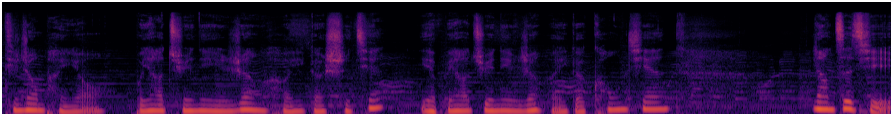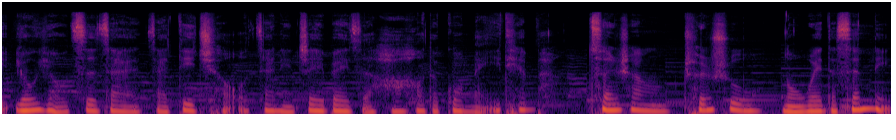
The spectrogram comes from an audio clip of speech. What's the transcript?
听众朋友，不要拘泥任何一个时间，也不要拘泥任何一个空间。让自己悠游自在，在地球，在你这一辈子好好的过每一天吧。村上春树，挪威的森林。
